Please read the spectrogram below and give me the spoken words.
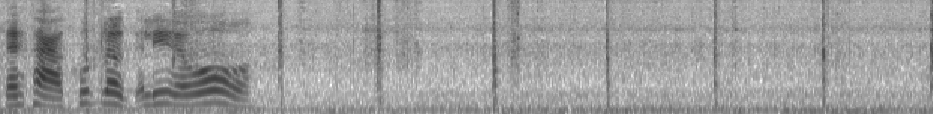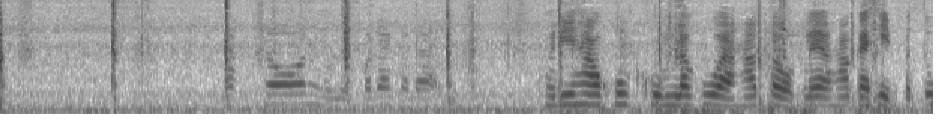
แต่ถ้าคุดเลิกอันนี้ก็โอ้ รักซ้อนหมดเลยก็ได้ก็ได้ พ อดีเฮาคุดคุมละกัวเฮาตอกแล้วเฮาก็เห็ดประตู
